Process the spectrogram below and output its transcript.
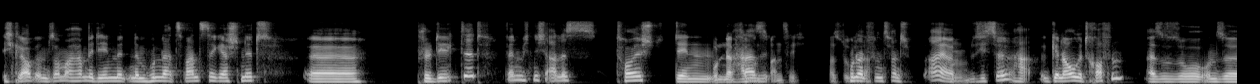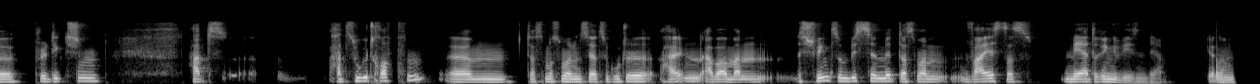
ich glaube, im Sommer haben wir den mit einem 120er Schnitt äh, predicted, wenn mich nicht alles täuscht. Den 125. Hast du 125. Gesagt? Ah ja, mhm. siehst du, genau getroffen. Also so unsere Prediction hat, hat zugetroffen. Ähm, das muss man uns ja zugute halten, aber man, es schwingt so ein bisschen mit, dass man weiß, dass mehr drin gewesen wäre. Genau. Und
